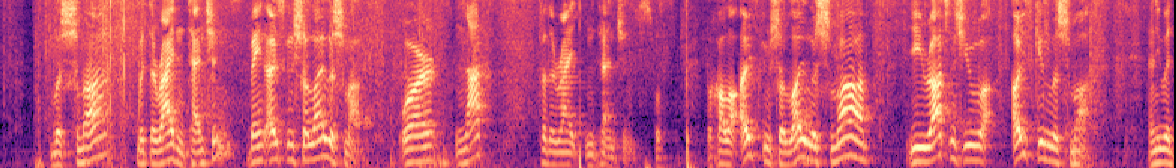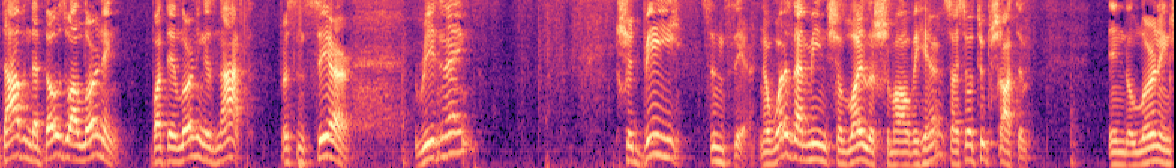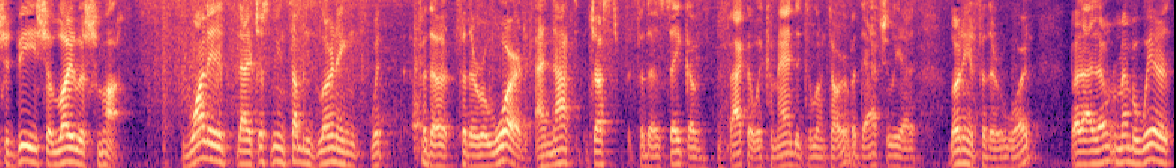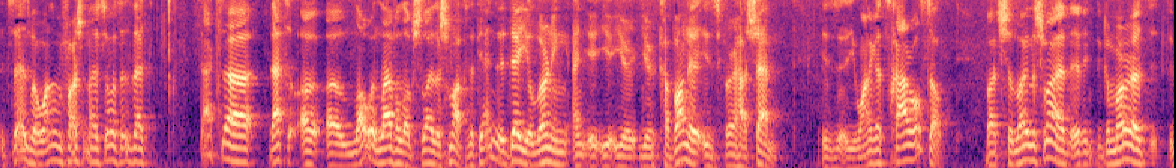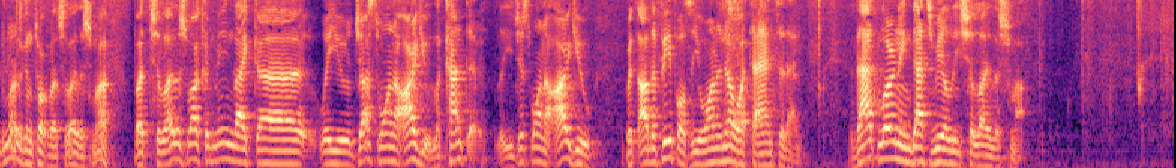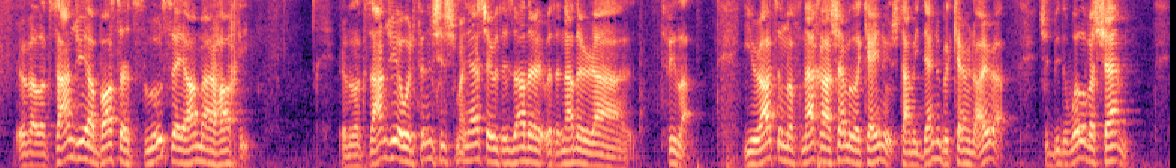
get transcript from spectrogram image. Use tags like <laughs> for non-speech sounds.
l'shma with the right intentions, bein oiskim shalai l'shma, or not for the right intentions. B'chala oiskim shalai l'shma, yiratzin shiu oiskim l'shma. And you would daven that those who are learning, what they're learning is not for sincere reasoning, should be sincere. Now, what does that mean, shaloi l'shma over here? So I saw two pshatim. In the learning should be shaloi l'shma. One is that it just means somebody's learning with for the for the reward and not just for the sake of the fact that we're commanded to learn Torah, but they actually are learning it for the reward. But I don't remember where it says, but one of the first I saw says that that's a, that's a, a lower level of Shalai Lishma, because at the end of the day, you're learning and your, your, your kavana is for Hashem. Is You want to get schar also. But Shalai Lishma, I think the Gemara, the Gemara is going to talk about Shalai Lishma, but Shalai Lishma could mean like uh, where you just want to argue, Lakanta, you just want to argue with other people, so you want to know what to answer them. That learning, that's really Shalai Lishma. Rav Alexandria Basar Tzluse Amar Hachi. Rav Alexandria would finish his Shemon Esrei with his other, with another uh, tefillah. Yiratzim Mafnecha Hashem Elokeinu Shtamidenu Bekeren Oira. Should be the will of Hashem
